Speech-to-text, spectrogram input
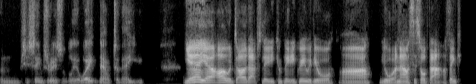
and she seems reasonably awake now to me. Yeah, uh, yeah, I would, I would absolutely, completely agree with your, uh, your analysis of that. I think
